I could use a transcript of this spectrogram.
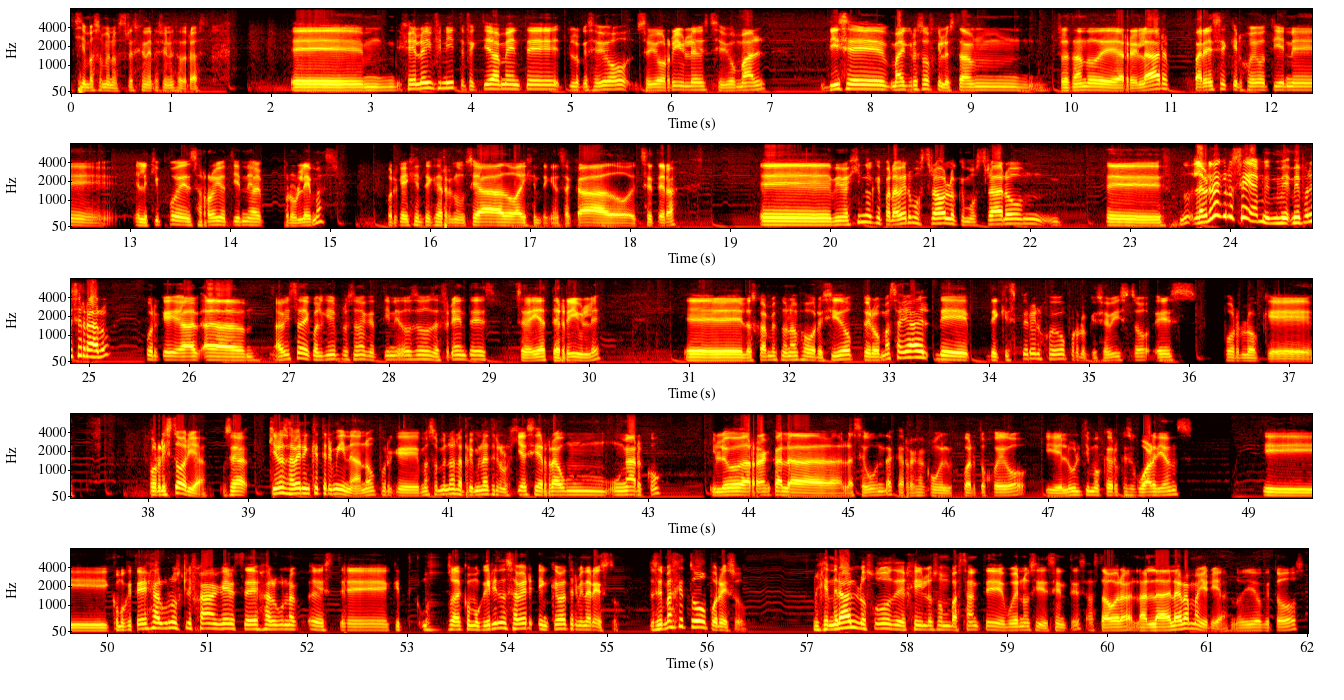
Sí, más o menos, tres generaciones atrás. Eh, Halo Infinite, efectivamente, lo que se vio, se vio horrible, se vio mal. Dice Microsoft que lo están tratando de arreglar. Parece que el juego tiene. El equipo de desarrollo tiene problemas. Porque hay gente que ha renunciado, hay gente que han sacado, etc. Eh, me imagino que para haber mostrado lo que mostraron. Eh, la verdad que no sé, me, parece raro. Porque a, vista de cualquier persona que tiene dos dedos de frente, se veía terrible. Eh, los cambios no lo han favorecido. Pero más allá de, de que espero el juego por lo que se ha visto, es por lo que por la historia. O sea, quiero saber en qué termina, ¿no? Porque más o menos la primera trilogía cierra un, un arco y luego arranca la, la, segunda, que arranca con el cuarto juego, y el último creo que es Guardians. Y como que te deja algunos cliffhangers, te deja alguna, este, que, o sea, como queriendo saber en qué va a terminar esto. Entonces, más que todo por eso. En general, los juegos de Halo son bastante buenos y decentes hasta ahora, la, la, la gran mayoría, no digo que todos.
